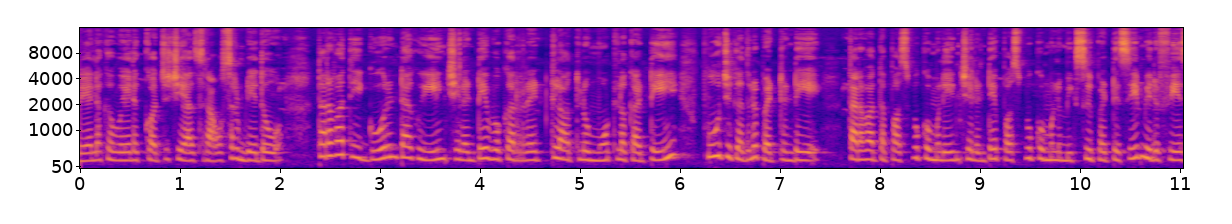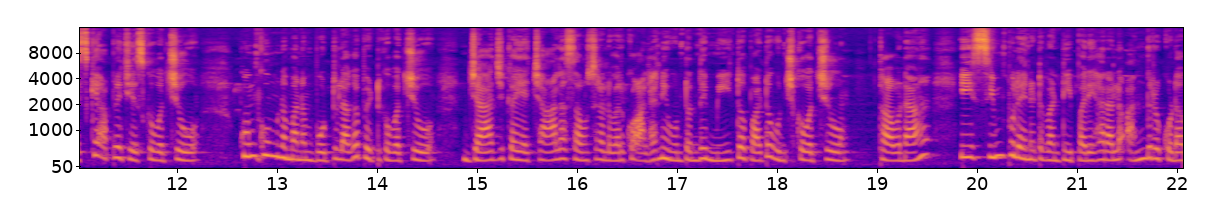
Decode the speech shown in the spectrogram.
వేలకు వేలకు ఖర్చు చేయాల్సిన అవసరం లేదు. తర్వాత ఈ గోరింటాకు ఏం చేయాలంటే ఒక రెడ్ క్లాత్లో మూటలో కట్టి పూజ గదిలో పెట్టండి. తర్వాత పసుపు కొమ్ములు ఏం చేయాలంటే పసుపు కొమ్ములు మిక్సీ పెట్టేసి మీరు ఫేస్కి అప్లై చేసుకోవచ్చు. కుంకుమను మనం బొట్టులాగా పెట్టుకోవచ్చు. జాజికాయ చాలా సంవత్సరాల వరకు అలానే ఉంటుంది. మీతో పాటు ఉంచుకోవచ్చు. కావున ఈ సింపుల్ అయినటువంటి పరిహారాలు అందరూ కూడా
